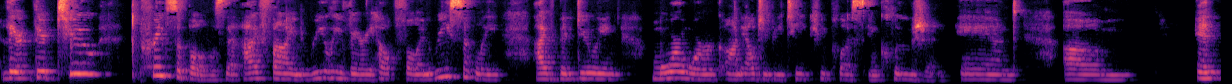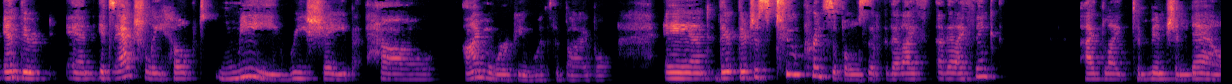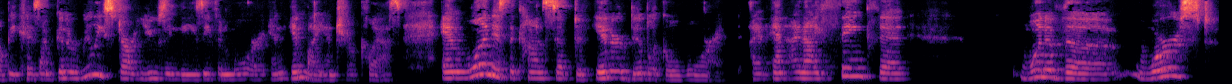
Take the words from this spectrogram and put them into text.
there, there are two principles that I find really very helpful. And recently, I've been doing more work on LGBTQ plus inclusion, and um, and and there and it's actually helped me reshape how I'm working with the Bible. And they're, they're just two principles that, that I that I think I'd like to mention now because I'm going to really start using these even more in, in my intro class. And one is the concept of inner biblical warrant. And, and, and I think that one of the worst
